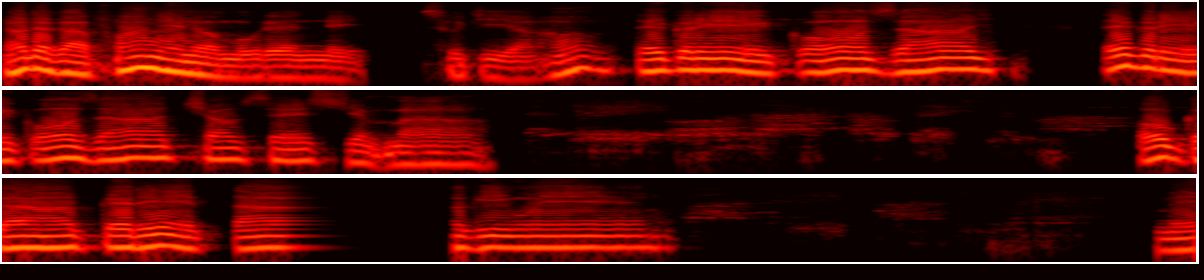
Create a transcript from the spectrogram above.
နောက်တကဖွားမြင်တော်မူတဲ့နေ့ဆိုကြည့်ရအောင်တေဂရိကောဇာတေဂရိကောဇာ68မှာ ဩဃာကရိတာဂိဝေမေ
